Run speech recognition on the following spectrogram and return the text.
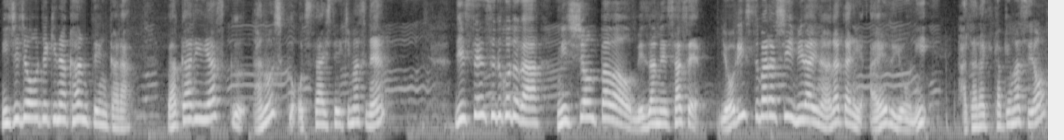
日常的な観点から分かりやすく楽しくお伝えしていきますね。実践することがミッションパワーを目覚めさせ、より素晴らしい未来のあなたに会えるように働きかけますよ。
